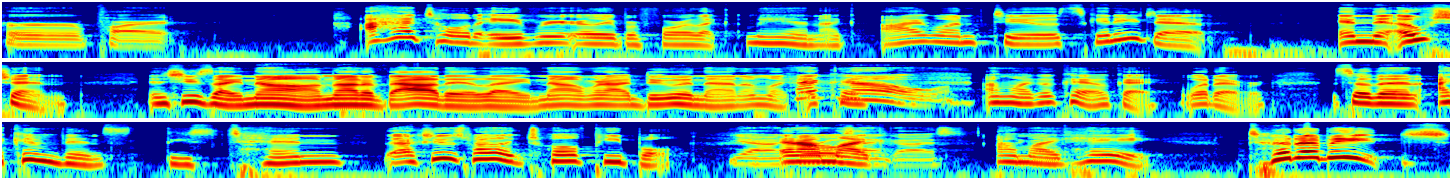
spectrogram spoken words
her part. I had told Avery earlier before, like, man, like I want to skinny dip in the ocean. And she's like, no, I'm not about it. Like, no, we're not doing that. I'm like, Heck okay. no. I'm like, okay, okay, whatever. So then I convinced these 10, actually, it was probably like 12 people. Yeah, And I'm like, and guys. I'm like, hey, to the beach.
